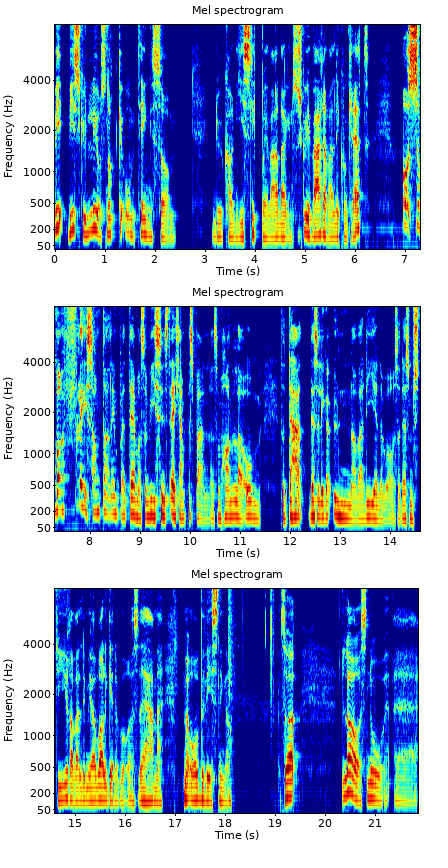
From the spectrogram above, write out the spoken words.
vi, vi skulle jo snakke om ting som du kan gi slipp på i hverdagen. Så skulle vi være veldig konkret. Og så bare fløy samtalen inn på et tema som vi syns er kjempespennende, som handler om det, her, det, som ligger under verdiene våre, og det som styrer veldig mye av valgene våre. Så det her med, med overbevisninger. Så la oss nå eh,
